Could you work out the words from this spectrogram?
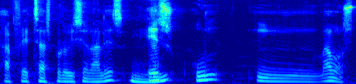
a fechas provisionales es un, mm, vamos,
